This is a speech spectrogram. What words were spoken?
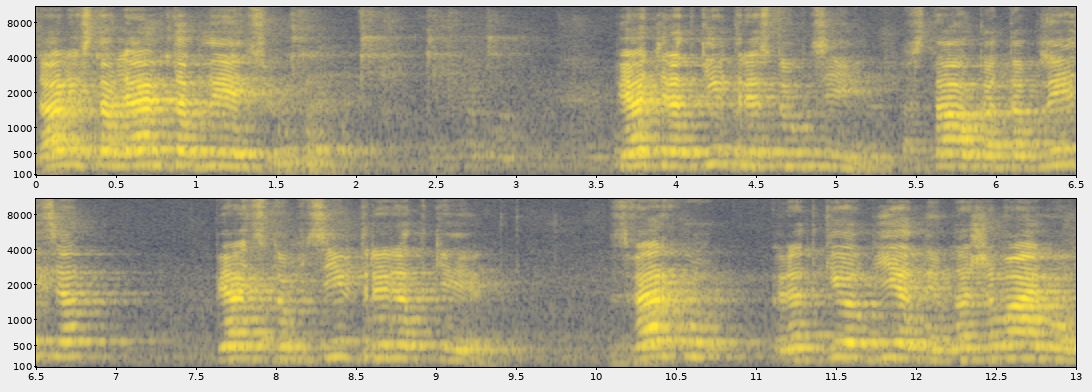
Далі вставляємо таблицю. 5 рядків, 3 стовпці. Вставка таблиця, 5 стовпців, 3 рядки. Зверху рядки об'єднуємо, нажимаємо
